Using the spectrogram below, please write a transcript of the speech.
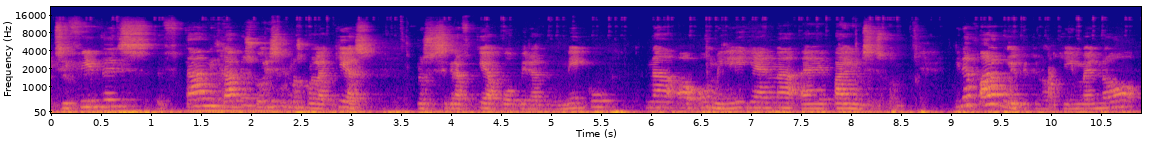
ψηφίδες, φτάνει κάποιος χωρίς υπνοσκολακίας προς τη συγγραφική απόπειρα του Νίκου να ομιλεί για ένα ε, πάλι Είναι ένα πάρα πολύ πυκνό κείμενο.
